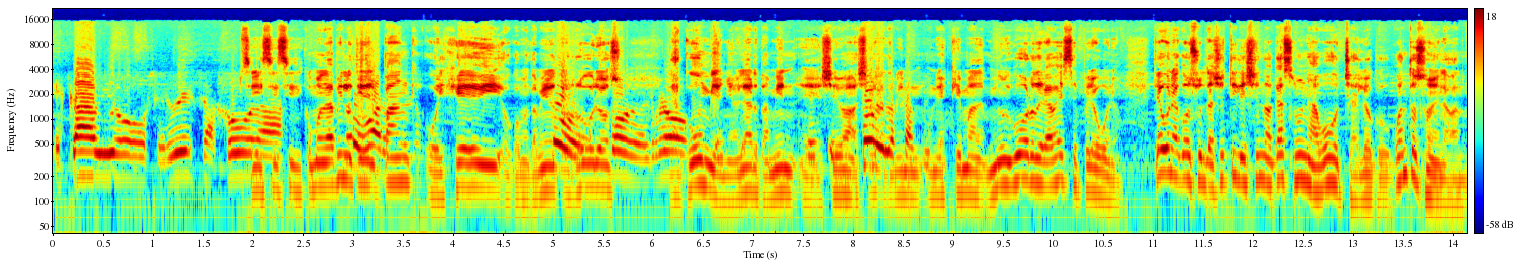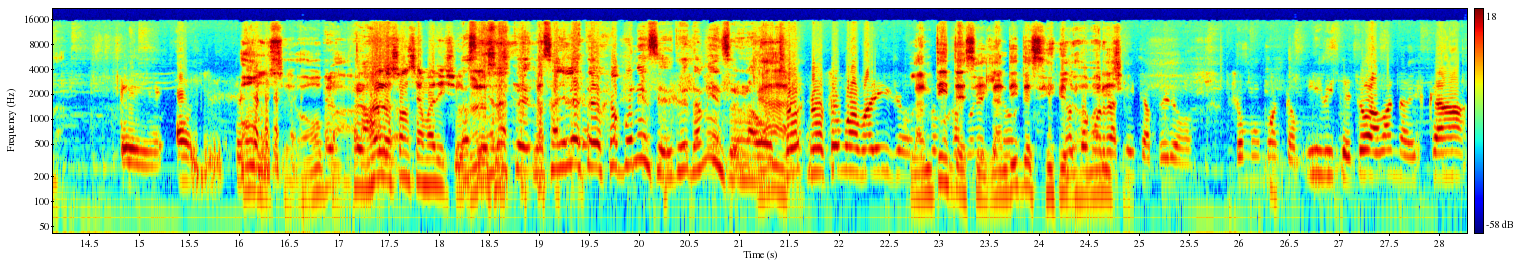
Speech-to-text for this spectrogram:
escabio, cerveza, joda. Sí, sí, sí. Como también lo tiene el punk o el heavy, o como también Todo, otros rubros. rock. La cumbia, ni hablar, también eh, lleva, lleva también un esquema muy border a veces, pero bueno. Te hago una consulta. Yo estoy leyendo acá, son una bocha, loco. ¿Cuántos son en la banda? Eh, 11. 11, Pero, opa. pero no los 11 amarillos. Los no señalaste, los señalaste a los japoneses, ustedes también son una. Claro. No, no somos amarillos. no La antítesis, japoneses, la no- antítesis de no los somos amarillos. racistas, pero somos un montón. Y viste, toda banda de ska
